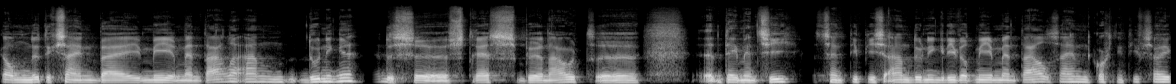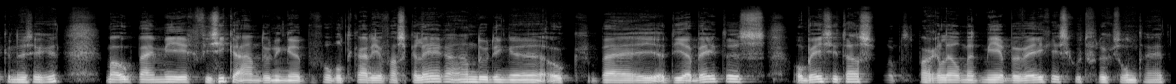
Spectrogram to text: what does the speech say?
kan nuttig zijn bij meer mentale aandoeningen. Dus uh, stress, burn-out, uh, dementie. Dat zijn typische aandoeningen die wat meer mentaal zijn, cognitief zou je kunnen zeggen. Maar ook bij meer fysieke aandoeningen, bijvoorbeeld cardiovasculaire aandoeningen, ook bij diabetes, obesitas. Loopt het parallel met meer bewegen, is goed voor de gezondheid.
